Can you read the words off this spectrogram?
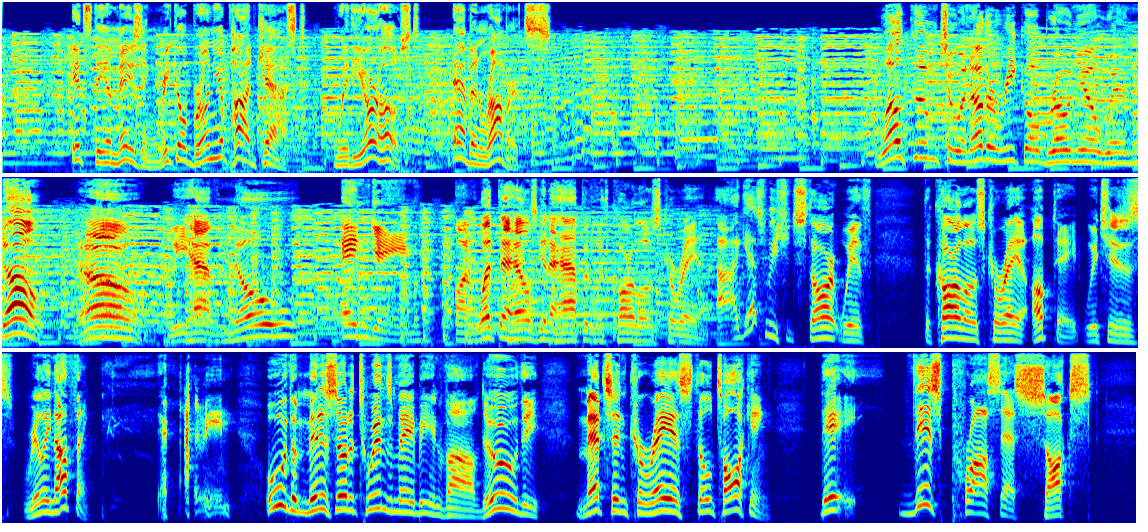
It's the amazing Rico Brogna podcast with your host, Evan Roberts. Welcome to another Rico Brogna where no, no, we have no end game on what the hell's going to happen with Carlos Correa. I guess we should start with the Carlos Correa update, which is really nothing. I mean, ooh, the Minnesota Twins may be involved. Ooh, the Mets and Correa still talking. They, this process sucks,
